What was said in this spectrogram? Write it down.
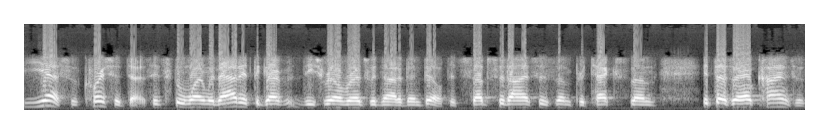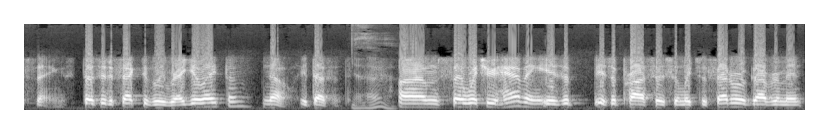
Yes, of course it does. It's the one without it, the gov- these railroads would not have been built. It subsidizes them, protects them. It does all kinds of things. Does it effectively regulate them? No, it doesn't. Yeah. Um, so what you're having is a is a process in which the federal government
